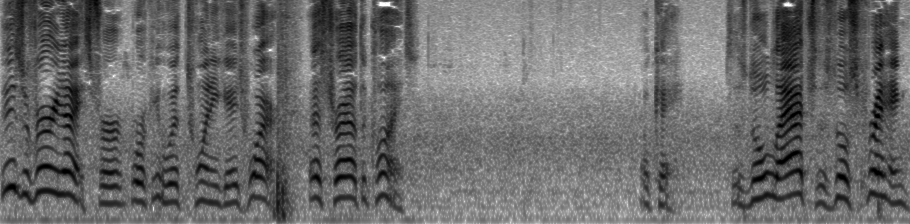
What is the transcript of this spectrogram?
these are very nice for working with 20 gauge wire. Let's try out the Kleins. Okay, so there's no latch, there's no spring.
